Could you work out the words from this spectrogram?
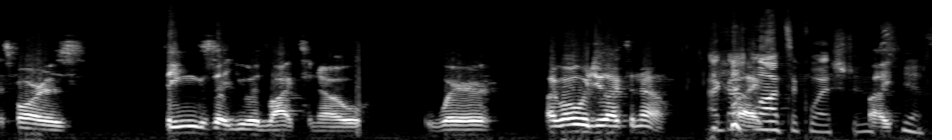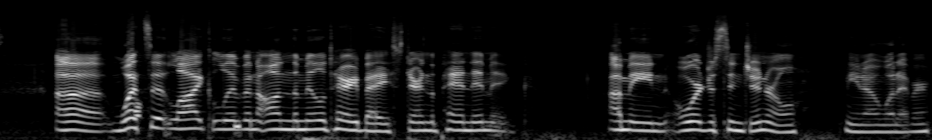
as far as things that you would like to know? Where, like, what would you like to know? I got Like- lots of questions. like- Yes. Uh, what's it like living on the military base during the pandemic? I mean, or just in general, you know, whatever.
